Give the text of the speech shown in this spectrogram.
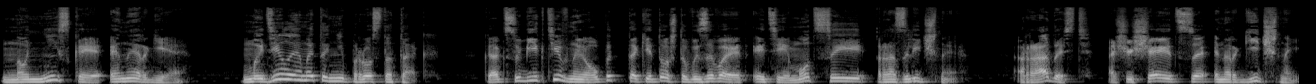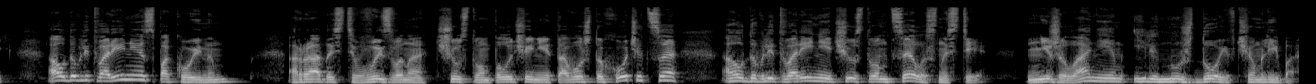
но низкая энергия. Мы делаем это не просто так. Как субъективный опыт, так и то, что вызывает эти эмоции, различные. Радость ощущается энергичной, а удовлетворение – спокойным. Радость вызвана чувством получения того, что хочется, а удовлетворение – чувством целостности, нежеланием или нуждой в чем-либо.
